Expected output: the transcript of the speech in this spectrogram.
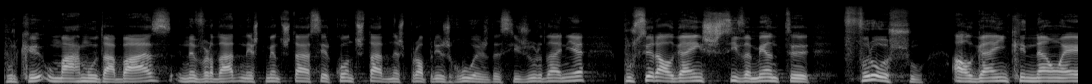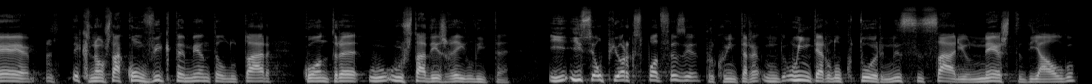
Porque o Mahmoud Abbas, na verdade, neste momento está a ser contestado nas próprias ruas da Cisjordânia por ser alguém excessivamente frouxo, alguém que não é que não está convictamente a lutar contra o, o Estado israelita. E isso é o pior que se pode fazer, porque o, inter, o interlocutor necessário neste diálogo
